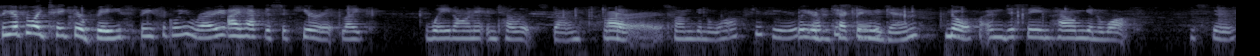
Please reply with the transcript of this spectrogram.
So you have to like take their base, basically, right? I have to secure it, like wait on it until it's done. Okay. Alright. So I'm gonna walk through here. But you're detecting again. No, I'm just saying how I'm gonna walk. Stairs.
